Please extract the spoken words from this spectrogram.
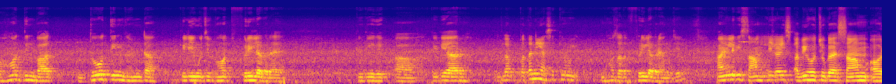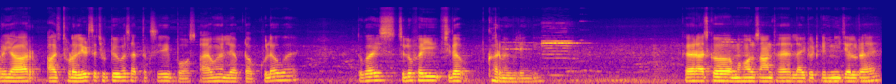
बहुत दिन बाद दो तीन घंटा के लिए मुझे बहुत फ्री लग रहा है। क्योंकि क्योंकि यार मतलब पता नहीं, ऐसा क्यों बहुत ज़्यादा फ्री लग रहा है मुझे। फाइनली भी शाम हो गाइस अभी हो चुका है शाम और यार, आज थोड़ा लेट से छुट्टी होगा शायद तक से बॉस आए हुए हैं लैपटॉप खुला हुआ है। तो गाइस चलो भाई, सीधा घर में मिलेंगे। खैर, आज का माहौल शांत है लाइट वाइट कहीं नहीं चल रहा है।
